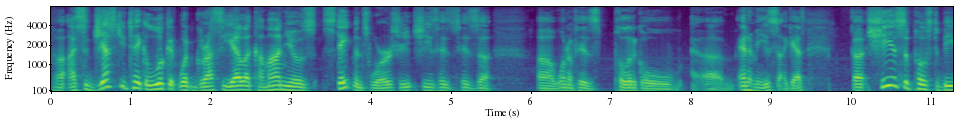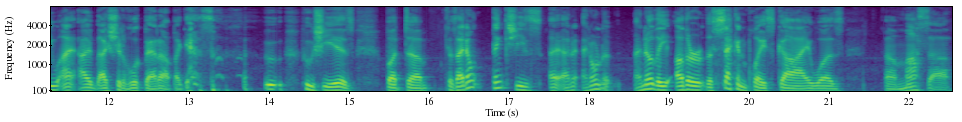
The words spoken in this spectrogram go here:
Uh, I suggest you take a look at what Graciela Camaño's statements were. She, she's his his uh, uh, one of his political uh, enemies, I guess. Uh, she is supposed to be. I, I, I, should have looked that up. I guess who who she is, but because uh, I don't think she's. I, I don't. I know the other the second place guy was uh, Massa.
